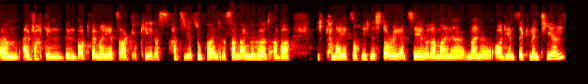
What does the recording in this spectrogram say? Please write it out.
ähm, einfach den, den Bot, wenn man jetzt sagt, okay, das hat sich jetzt super interessant angehört, aber ich kann da jetzt noch nicht eine Story erzählen oder meine, meine Audience segmentieren,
